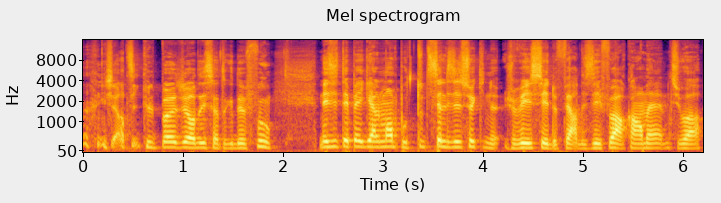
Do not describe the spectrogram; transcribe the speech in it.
J'articule pas aujourd'hui. C'est un truc de fou. N'hésitez pas également pour toutes celles et ceux qui ne, je vais essayer de faire des efforts quand même, tu vois.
